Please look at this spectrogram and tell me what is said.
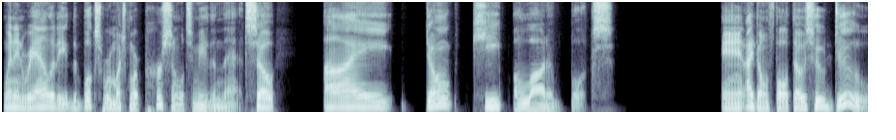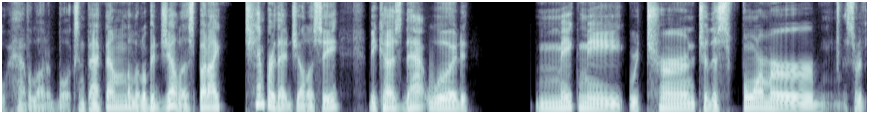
When in reality, the books were much more personal to me than that. So I don't keep a lot of books. And I don't fault those who do have a lot of books. In fact, I'm a little bit jealous, but I temper that jealousy because that would make me return to this former sort of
